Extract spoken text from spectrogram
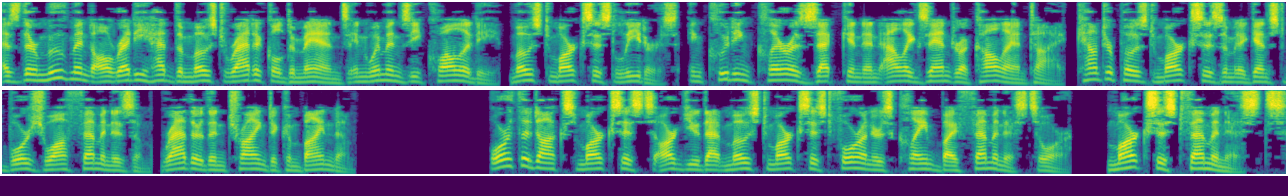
As their movement already had the most radical demands in women's equality, most Marxist leaders, including Clara Zetkin and Alexandra Kollontai, counterposed Marxism against bourgeois feminism, rather than trying to combine them. Orthodox Marxists argue that most Marxist forerunners claimed by feminists or Marxist feminists,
